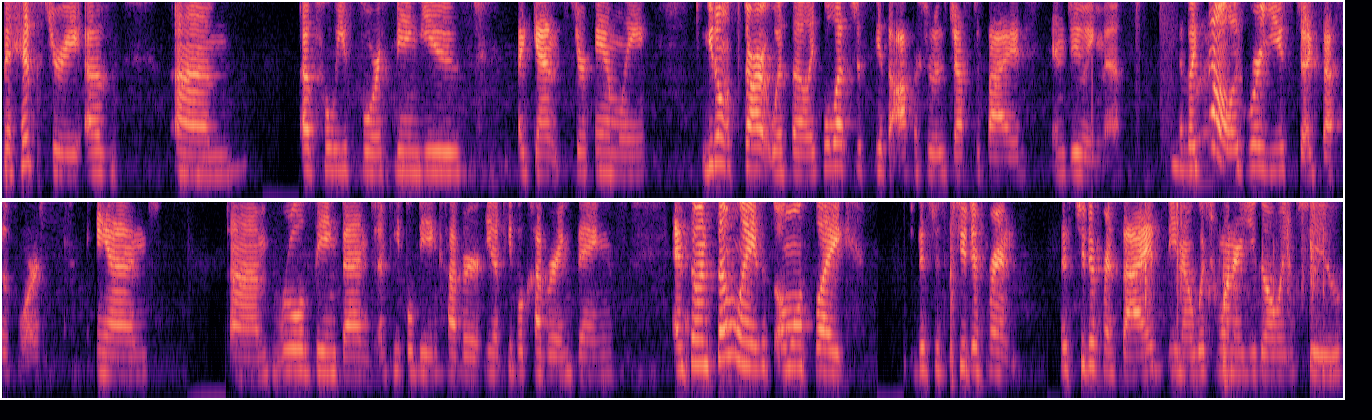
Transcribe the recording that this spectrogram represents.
the history of um, a police force being used against your family. You don't start with a like, well, let's just see if the officer was justified in doing this. It's like, no, like we're used to excessive force and um, rules being bent and people being covered, you know, people covering things. And so, in some ways, it's almost like there's just two different there's two different sides you know which one are you going to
